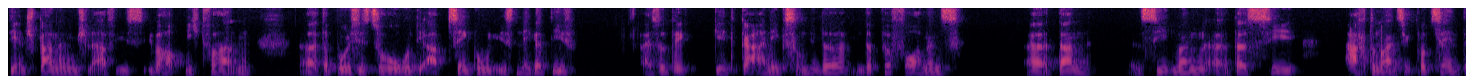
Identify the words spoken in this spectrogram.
Die Entspannung im Schlaf ist überhaupt nicht vorhanden. Der Puls ist zu hoch und die Absenkung ist negativ. Also da geht gar nichts und in der, in der Performance äh, dann sieht man, äh, dass sie 98 Prozent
